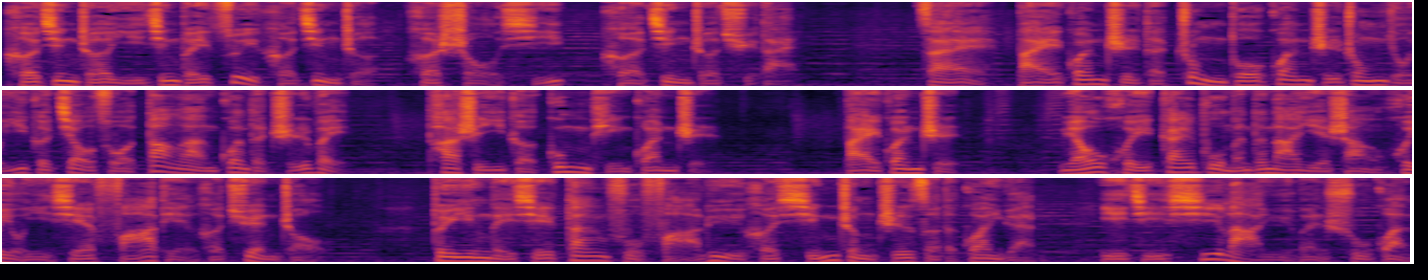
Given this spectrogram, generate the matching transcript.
可敬者已经被最可敬者和首席可敬者取代。在百官制的众多官职中，有一个叫做档案官的职位，它是一个宫廷官职。百官制描绘该部门的那页上会有一些法典和卷轴，对应那些担负法律和行政职责的官员以及希腊语文书官。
